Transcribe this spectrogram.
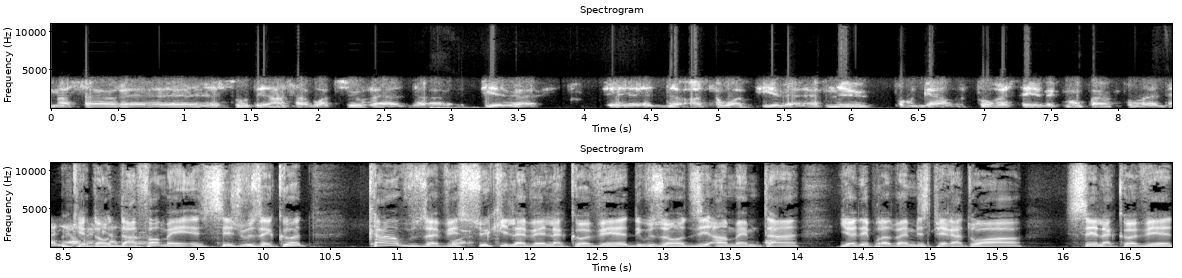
ma sœur a sauté dans sa voiture, puis euh, d'Ottawa, puis elle est venue pour, pour rester avec mon père pour la dernière OK, donc, dans mais si je vous écoute, quand vous avez su qu'il avait la COVID, ils vous ont dit en même temps, il y a des problèmes respiratoires, c'est la COVID,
